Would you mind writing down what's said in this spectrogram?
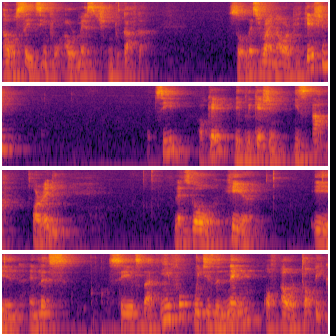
our sales info, our message into Kafka. So let's run our application see okay the application is up already. Let's go here in and let's sales that info which is the name of our topic.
